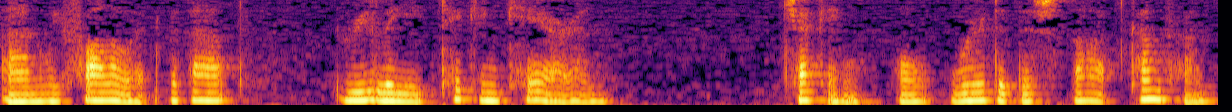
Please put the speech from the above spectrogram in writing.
And we follow it without really taking care and checking, well, where did this thought come from?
